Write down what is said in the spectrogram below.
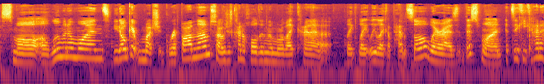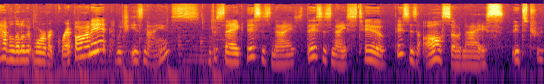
small aluminum ones. You don't get much grip on them, so I was just kind of holding them more like kind of like lightly like a pencil, whereas this one, it's like you kind of have a little bit more of a grip on it, which is nice. I'm just saying, this is nice. This is nice too. This is also nice. It's true.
